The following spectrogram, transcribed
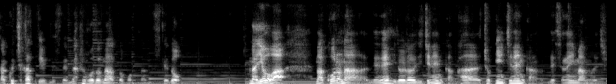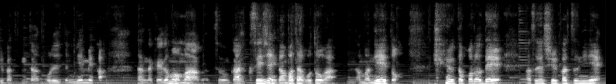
学知化っていうんですね。なるほどなと思ったんですけど、まあ、要は、まあ、コロナでね、いろいろ1年間か、直近1年間ですよね。今の就活、だからこれで2年目か、なんだけれども、まあ、その学生時代に頑張ったことがあんまねえというところで、まあ、それを就活にね、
